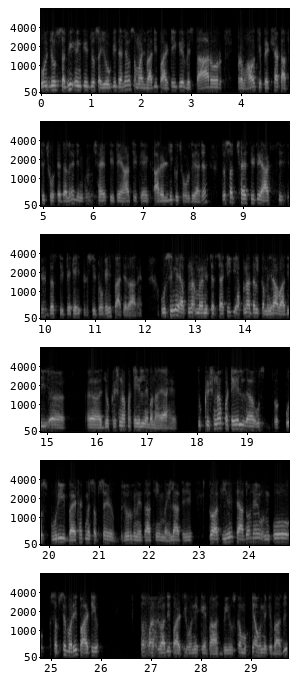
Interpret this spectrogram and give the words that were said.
वो जो सभी इनके जो सहयोगी दल हैं, वो समाजवादी पार्टी के विस्तार और प्रभाव की अपेक्षा काफ़ी छोटे दल हैं, जिनको छह सीटें, आठ सीटें आरएलडी को छोड़ दिया जाए तो सब छह सीटें, आठ सीटें, दस सीटें के सीटों के ही साझेदार हैं। उसी में अपना, मैंने चर्चा की कि अपना दल कमीरावादी जो कृष्णा पटेल ने बनाया है। तो कृष्णा पटेल उस उस पूरी बैठक में सबसे बुज़ुर्ग नेता थी, महिला थी तो अखिलेश यादव ने उनको सबसे बड़ी पार्टी समाजवादी पार्टी होने के बाद भी, उसका मुखिया होने के बाद भी,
